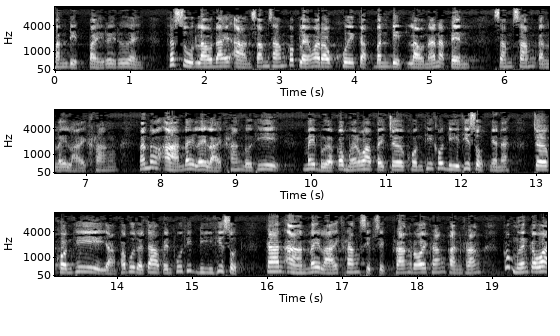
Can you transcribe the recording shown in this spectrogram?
บัณฑิตไปเรื่อยๆ ถ้าสูตรเราได้อ่านซ้ำๆก็แปลว่าเราคุยกับบัณฑิตเหล่านั้นเป็น ซ้ำๆกันหลาย ๆ ครั้งมันต้องอ่านได้หลาย ๆ ครั้งโดยที่ไม่เบื่อก็เหมือนว่าไปเจอคนที่เขาดีที่สุดเนี่ยนะเจอคนที่อย่างพระพุทธเจ้าเป็นผู้ที่ดีที่สุด การอ่านได้หลายครั้งสิบสิบครั้งร้อยครั้งพันครั้ง ก็เหมือนกับว่า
